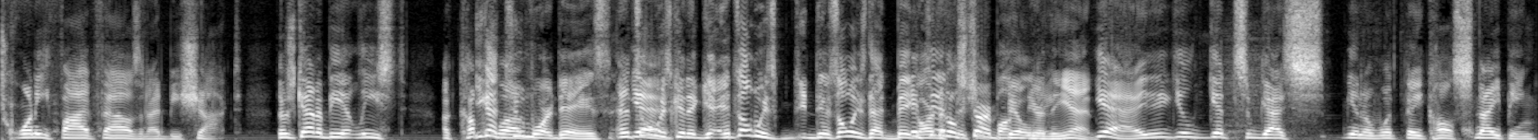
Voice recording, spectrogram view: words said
twenty five thousand, I'd be shocked. There's got to be at least a couple. You got two of- more days, and it's Yeah. always going to get. It's always there's always that big It's- artificial it'll start bump building near the end. Yeah, you- you'll get some guys, you know, what they call sniping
